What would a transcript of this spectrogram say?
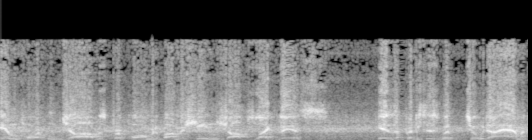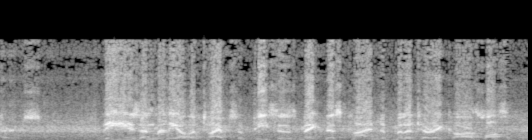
truly important jobs performed by machine shops like this is the pieces with two diameters. These and many other types of pieces make this kind of military car possible.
